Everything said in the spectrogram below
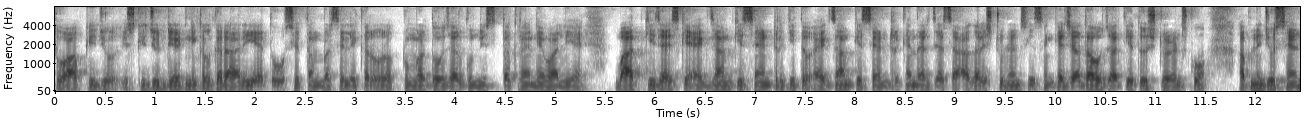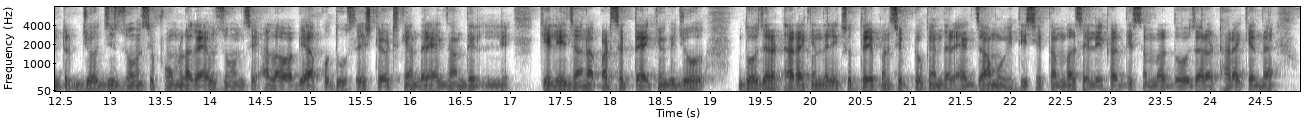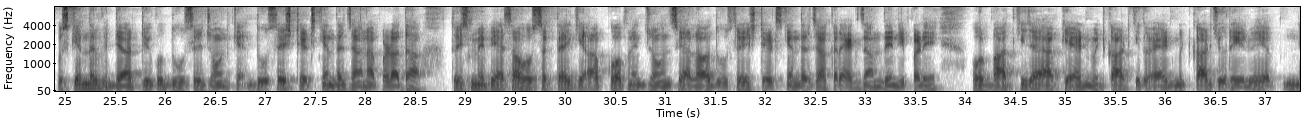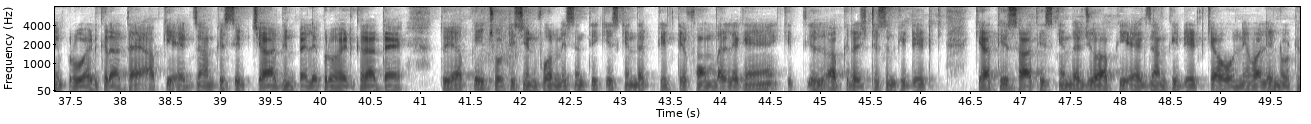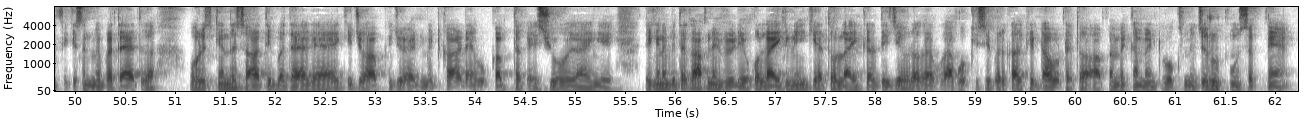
तो आपकी जो, इसकी जो डेट निकल कर आ रही है तो वो सितंबर से लेकर और अक्टूबर दो हज़ार उन्नीस तक रहने वाली है। बात की जाए इसके एग्ज़ाम की सेंटर की तो एग्ज़ाम के सेंटर के अंदर जैसा अगर स्टूडेंट्स की संख्या ज़्यादा हो जाती है तो स्टूडेंट्स को अपने जो सेंटर, जो जिस जोन से फॉर्म लगाए उस जोन से अलावा भी आपको दूसरे स्टेट्स के अंदर एग्ज़ाम दे के लिए जाना पड़ सकता है। क्योंकि जो दो के अंदर एक सौ तिरपन शिफ्टों के अंदर एग्ज़ाम हुई थी, सितंबर से लेकर दिसंबर दो हज़ार अठारह के अंदर, उसके अंदर विद्यार्थियों को दूसरे जोन के, दूसरे स्टेट्स के अंदर जाना पड़ा था। तो इसमें भी ऐसा हो सकता है कि आपको अपने जोन से अलावा दूसरे स्टेट्स के अंदर जाकर एग्ज़ाम देनी पड़े। और बात की जाए आपके एडमिट कार्ड की तो एडमिट कार्ड जो रेलवे ने प्रोवाइड कराता है, आपके एग्ज़ाम के सिर्फ़ चार दिन पहले प्रोवाइड कराता है। तो ये आपकी छोटी सी इन्फॉर्मेशन थी कि इसके अंदर कितने फॉर्म भरे गए हैं आपकी रजिस्ट्रेशन की डेट क्या थी, साथ ही इसके अंदर जो आपकी एग्ज़ाम की डेट क्या होने वाली है नोटिफिकेशन में बताया था। और इसके अंदर साथ ही बताया गया है कि जो आपकी जो एडमिट कार्ड है, वो कब तक इश्यू हो जाएँगे। लेकिन अभी तक आपने वीडियो को लाइक नहीं किया तो लाइक कर दीजिए। और अगर आपको किसी प्रकार की डाउट है तो आप हमें कमेंट बॉक्स में ज़रूर पूछ सकते हैं।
